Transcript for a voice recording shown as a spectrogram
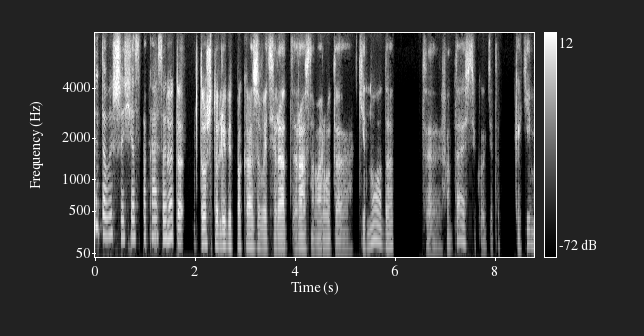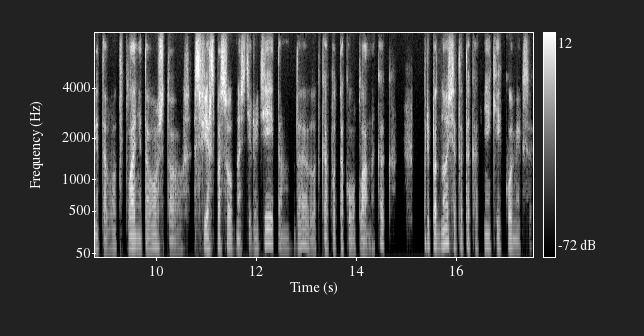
это выше сейчас показывает. Ну, это то, что любит показывать рад, разного рода кино, да, фантастику, где-то какими-то вот в плане того, что сферспособности людей там, да, вот как вот такого плана, как преподносят это как некие комиксы.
